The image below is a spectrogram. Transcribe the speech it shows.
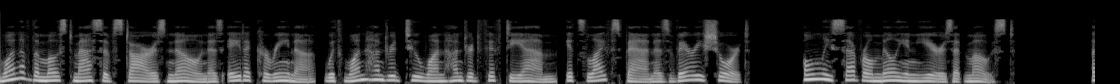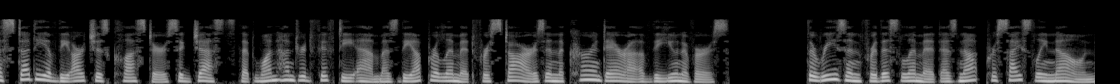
One of the most massive stars known is Eta Carinae, with 100 to 150 m, its lifespan is very short only several million years at most. A study of the Arches cluster suggests that 150 m is the upper limit for stars in the current era of the universe. The reason for this limit is not precisely known,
